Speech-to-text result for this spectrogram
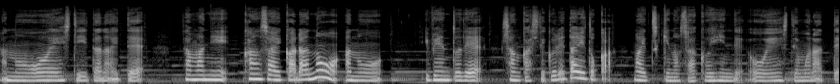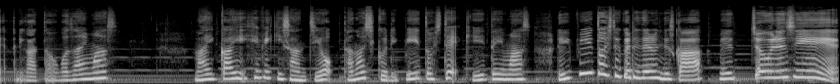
あの、応援していただいて、たまに関西からのあのイベントで参加してくれたりとか毎月の作品で応援してもらってありがとうございます。毎回響さんちを楽しくリピートして聞いています。リピートしてくれてるんですか？めっちゃ嬉しい。あ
